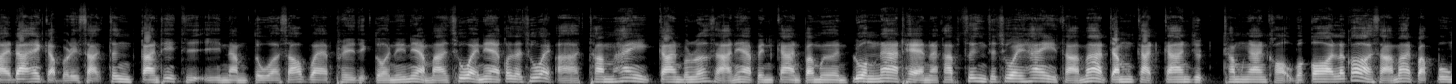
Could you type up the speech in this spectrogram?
รายได้ให้กับบริษัท ซึ่งการที่ GE นำตัวซอฟต์แวร์ Predict ตัวนี้เนี่ยมาช่วยเนี่ยก็จะช่วยทำทำให้การบำรุงรักษาเนี่ยเป็นการประเมินล่วงหน้าแทนนะครับ ซึ่งจะช่วยให้สามารถจำกัดการหยุดทำงานของอุปกรณ์ แล้วก็สามารถปรับปรุง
